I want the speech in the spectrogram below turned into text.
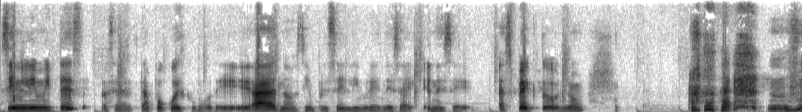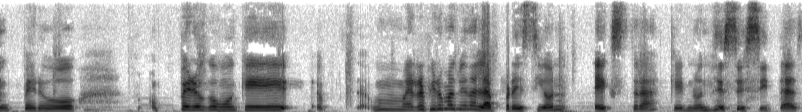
sin límites, o sea, tampoco es como de, ah, no, siempre sé libre en, esa, en ese aspecto, ¿no? pero, pero como que me refiero más bien a la presión extra que no necesitas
